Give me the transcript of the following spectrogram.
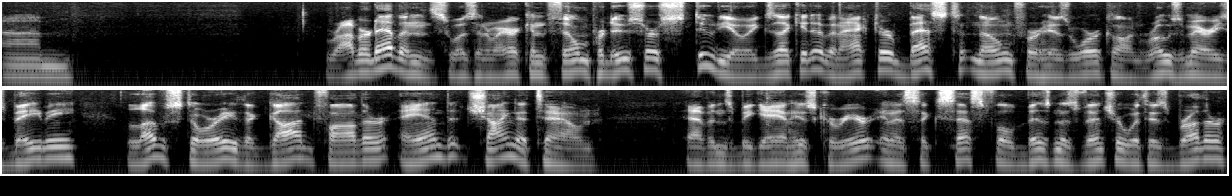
Um, Robert Evans was an American film producer, studio executive, and actor, best known for his work on Rosemary's Baby, Love Story, The Godfather, and Chinatown. Evans began his career in a successful business venture with his brother,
